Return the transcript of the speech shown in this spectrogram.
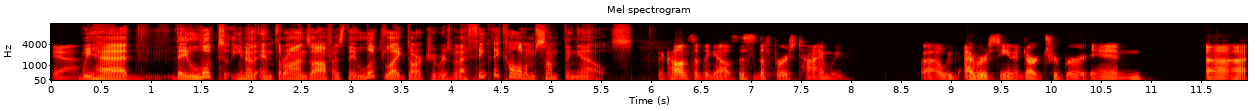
yeah. we had they looked, you know, in Thrawn's office, they looked like Dark Troopers, but I think they called them something else. They're them something else. This is the first time we've uh, we've ever seen a dark trooper in uh,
